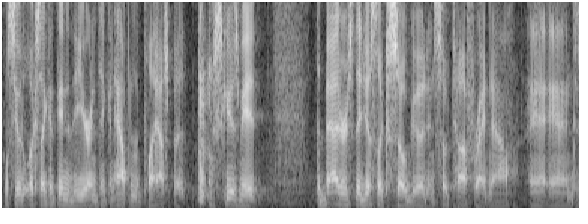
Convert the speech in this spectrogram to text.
we'll see what it looks like at the end of the year. Anything can happen in the playoffs, but excuse me, it, the Badgers, they just look so good and so tough right now. and, and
